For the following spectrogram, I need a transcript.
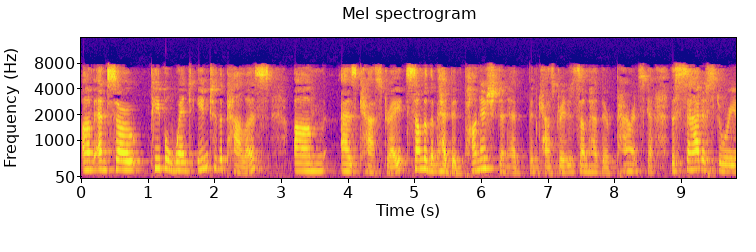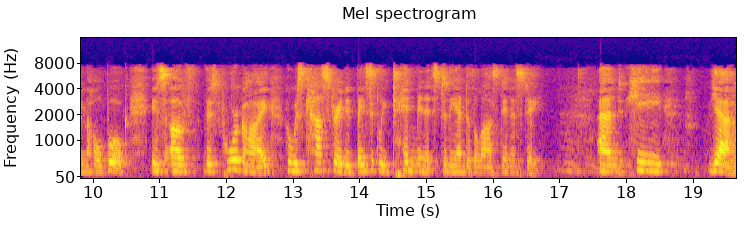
um, and so people went into the palace um, as castrate. Some of them had been punished and had been castrated. Some had their parents. Ca- the saddest story in the whole book is of this poor guy who was castrated basically 10 minutes to the end of the last dynasty. Mm-hmm. And he, yeah,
